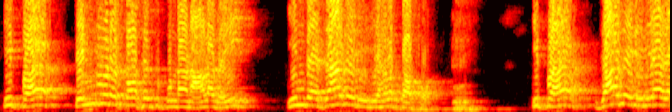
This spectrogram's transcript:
இப்ப பெண்ணோட தோஷத்துக்கு உண்டான அளவை இந்த ஜாதக ரீதியாக பார்ப்போம். இப்ப ஜாதக ரீதியாக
